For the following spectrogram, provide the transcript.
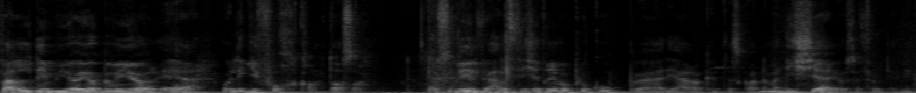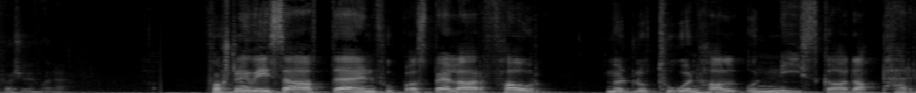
veldig mye av jobben vi gjør, er å ligge i forkant. altså. Og så vil vi helst ikke drive og plukke opp eh, de her akutte skadene, men de skjer jo selvfølgelig. Vi kan ikke unngå det. Forskning viser at en fotballspiller får mellom 2,5 og 9 skader per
